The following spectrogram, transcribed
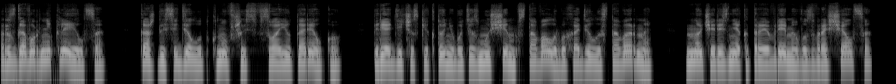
Разговор не клеился, Каждый сидел, уткнувшись в свою тарелку. Периодически кто-нибудь из мужчин вставал и выходил из таверны, но через некоторое время возвращался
